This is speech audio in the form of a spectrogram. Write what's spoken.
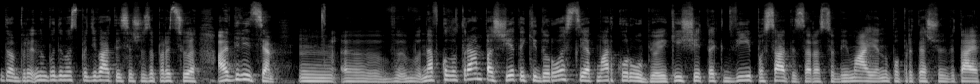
Добре, ну будемо сподіватися, що запрацює. А дивіться, е, навколо Трампа ж є такі дорослі, як Марко Рубіо, який ще так дві посади зараз обіймає. Ну, попри те, що він вітає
